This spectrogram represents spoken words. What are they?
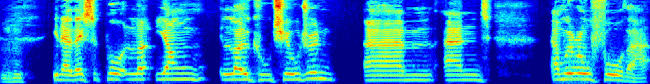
Mhm. You know, they support lo- young local children, um, and and we're all for that.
